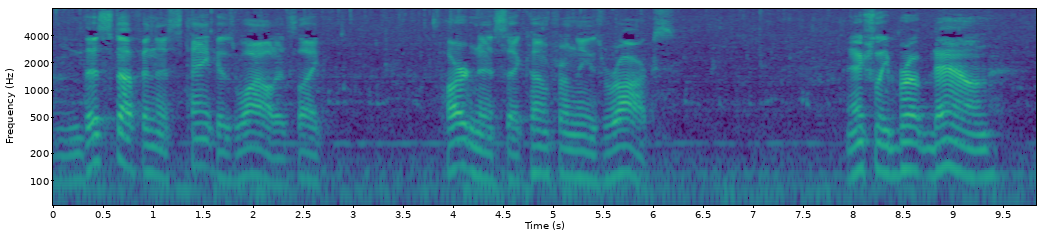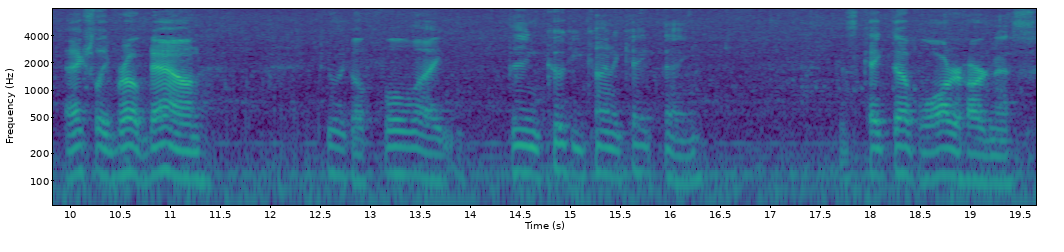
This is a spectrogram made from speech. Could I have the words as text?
And this stuff in this tank is wild. It's like hardness that come from these rocks. It actually broke down. Actually broke down to like a full like thin cookie kind of cake thing. It's caked up water hardness.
